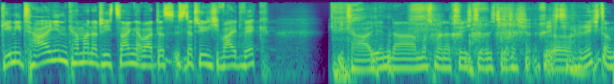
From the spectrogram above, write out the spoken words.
Genitalien kann man natürlich zeigen, aber das ist natürlich weit weg. Italien, da muss man natürlich die richtige, richtige Richtung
